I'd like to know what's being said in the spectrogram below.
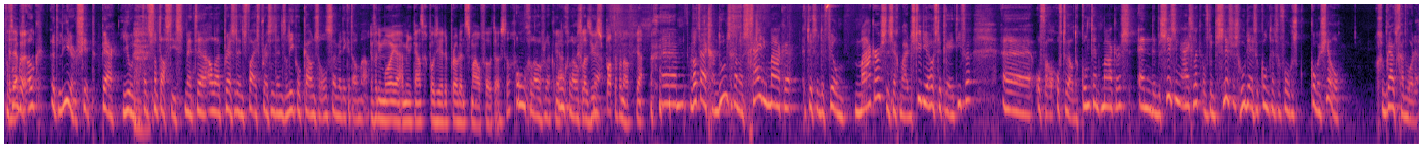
Vervolgens hebben- ook het leadership per unit. Dat is fantastisch. Met eh, alle presidents, vice presidents, legal councils, en weet ik het allemaal. En van die mooie Amerikaans geposeerde Prodent Smile foto's, toch? Ongelooflijk, Ja, ongelooflijk. Glazuur Ja. spatten vanaf, ja. Ehm, wat ze eigenlijk gaan doen, ze gaan een scheiding maken tussen de filmmakers, dus zeg maar de studio's, de creatieven, eh, ofwel, oftewel de contentmakers, en de beslissing eigenlijk, of de beslissers, hoe deze content vervolgens commercieel gebruikt gaat worden.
